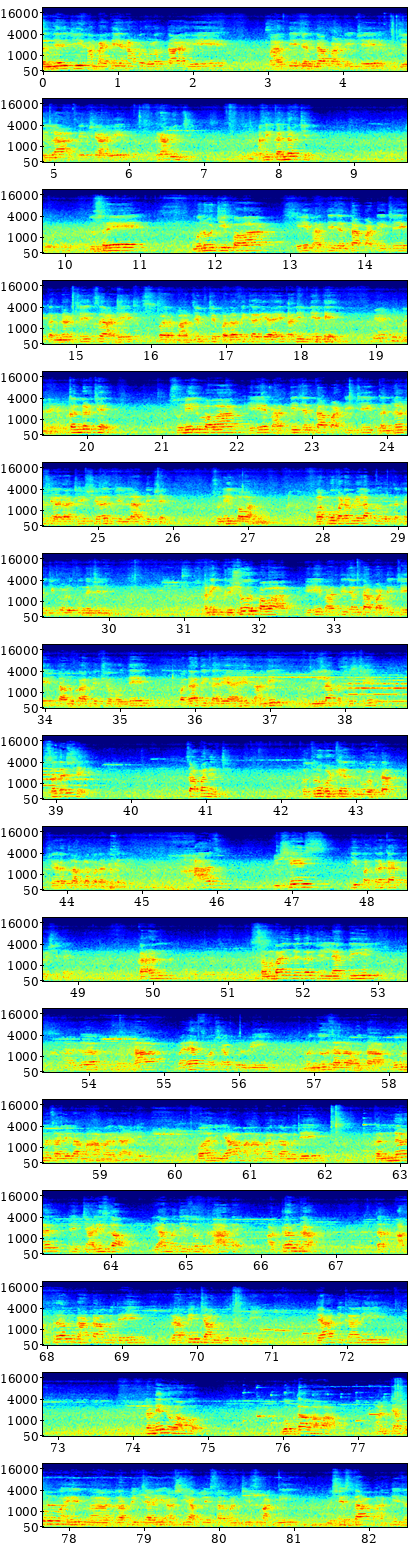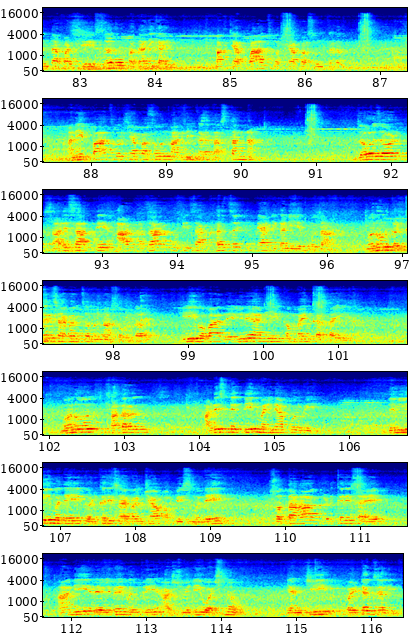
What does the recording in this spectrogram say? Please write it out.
संजयजी खांबायते यांना आपण ओळखता. हे भारतीय जनता पार्टीचे जिल्हा अध्यक्ष आहेत ग्रामीणचे आणि कन्नडचे. दुसरे मनोजजी पवार हे भारतीय जनता पार्टीचे कन्नडचेच आहेत प- भाजपचे पदाधिकारी आहेत आणि नेते. आहेत. कन्नडचे आहेत. सुनील पवार हे भारतीय जनता पार्टीचे कन्नड शहराचे शहर जिल्हा अध्यक्ष आहेत. सुनील पवार. बापू घडामडेला आपण ओळखतात त्यांची कळ पुण्याची नाही. आणि किशोर पवार हे भारतीय जनता पार्टीचे तालुका अध्यक्ष होते पदाधिकारी आहेत आणि जिल्हा परिषदचे सदस्य चापानेरचे कचरो घोडकेला तुम्ही ओळखता शहरातला आपला पदाधिकारी. आज विशेष ही पत्रकार परिषद आहे. कारण संभाजीनगर जिल्ह्यातील मार्ग हा बऱ्याच वर्षापूर्वी मंजूर झाला होता पूर्ण झालेला महामार्ग आहे. पण या महामार्गामध्ये कन्नड ते चाळीसगाव यामध्ये जो घाट आहे अट्रम घाट तर अट्रम घाटामध्ये ट्रॅफिक जाम होत होती. त्या ठिकाणी टनेल व्हावं बोगदा व्हावा आणि त्यातून हे ट्रॅफिक जावी अशी आपली सर्वांचीच मागणी. विशेषतः भारतीय जनता पार्टीचे सर्व पदाधिकारी मागच्या पाच वर्षापासून करत होते. आणि पाच वर्षापासून मागणी करत असताना जवळजवळ साडेसात ते आठ हजार कोटीचा खर्च त्या ठिकाणी येत होता म्हणून गडकरी साहेबांचं म्हणणं असं होतं की बाबा रेल्वे आणि हे कंबाईन करता येईल म्हणून साधारण अडीच ते तीन महिन्यापूर्वी दिल्लीमध्ये गडकरी साहेबांच्या ऑफिसमध्ये स्वतः गडकरी साहेब आणि रेल्वे मंत्री अश्विनी वैष्णव यांची बैठक झाली.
